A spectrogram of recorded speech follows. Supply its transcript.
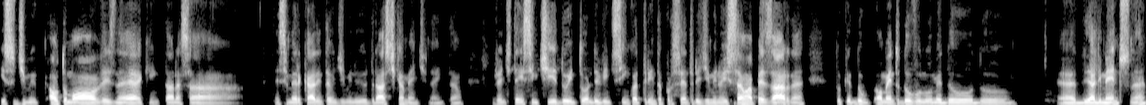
isso de automóveis, né, quem está nessa nesse mercado então diminuiu drasticamente, né? Então, a gente tem sentido em torno de 25 a 30% de diminuição, apesar, né, do, do aumento do volume do, do é, de alimentos, né?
